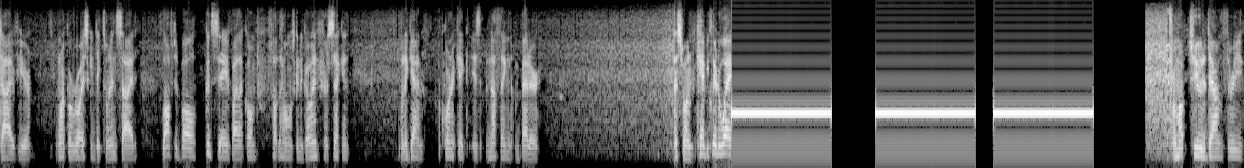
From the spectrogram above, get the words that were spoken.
dive here. Marco Reus can take one inside. Lofted ball. Good save by Lecomte. Thought that one was going to go in for a second. But again, a corner kick is nothing better. This one can't be cleared away. From up two to down three.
